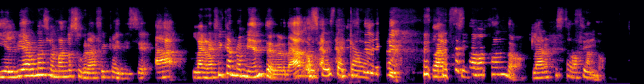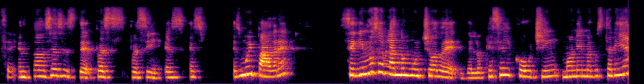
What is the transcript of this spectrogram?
Y el viernes le mando su gráfica y dice, ah, la gráfica no miente, ¿verdad? O sea, claro que está bajando, claro que está bajando. Entonces, este, pues, pues sí, es, es, es muy padre. Seguimos hablando mucho de, de, lo que es el coaching. Moni, me gustaría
